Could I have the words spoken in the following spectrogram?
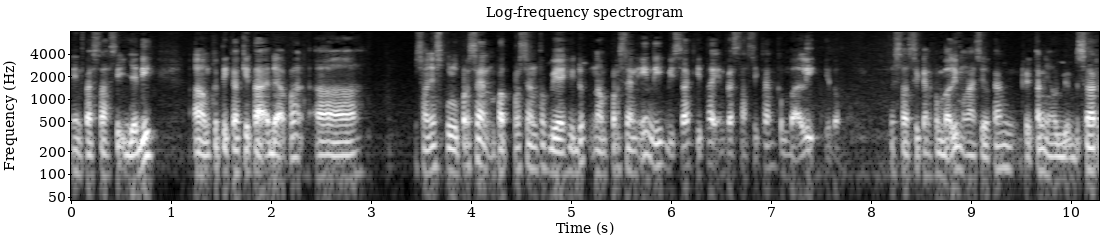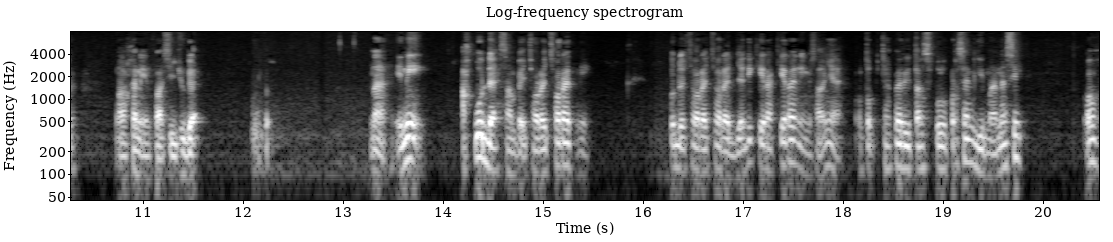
investasi. Jadi um, ketika kita ada apa, uh, misalnya 10%, 4% untuk biaya hidup, 6% ini bisa kita investasikan kembali gitu. Investasikan kembali menghasilkan return yang lebih besar, mengalahkan inflasi juga. Gitu. Nah, ini aku udah sampai coret-coret nih. Udah coret-coret. Jadi kira-kira nih misalnya, untuk capai return 10% gimana sih? Oh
